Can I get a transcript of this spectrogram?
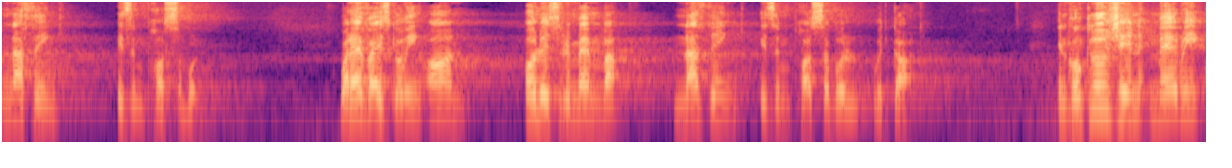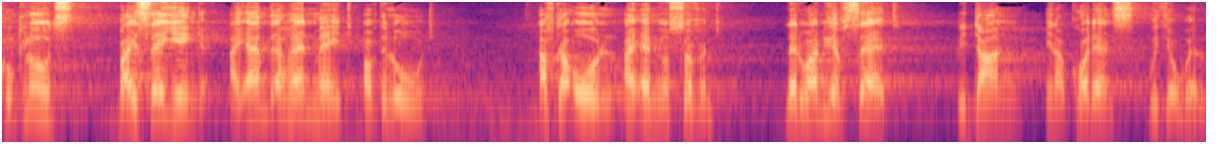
nothing is impossible. Whatever is going on, always remember nothing is impossible with God. In conclusion, Mary concludes by saying, I am the handmaid of the Lord. After all, I am your servant. Let what you have said be done in accordance with your will.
